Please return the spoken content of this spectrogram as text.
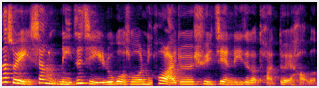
那所以像你自己，如果说你后来就是去建立这个团队好了，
